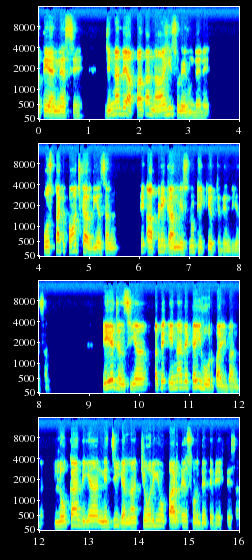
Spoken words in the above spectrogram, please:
ਅਤੇ NSA ਜਿਨ੍ਹਾਂ ਦੇ ਆਪਾਂ ਤਾਂ ਨਾਂ ਹੀ ਸੁਣੇ ਹੁੰਦੇ ਨੇ, ਉਸ ਤੱਕ ਪਹੁੰਚ ਕਰਦੀਆਂ ਸਨ ਤੇ ਆਪਣੇ ਕੰਮ ਇਸ ਨੂੰ ਠੇਕੇ ਉੱਤੇ ਦਿੰਦੀਆਂ ਸਨ। ਇਹ ਏਜੰਸੀਆਂ ਅਤੇ ਇਹਨਾਂ ਦੇ ਕਈ ਹੋਰ ਭਾਈਬੰਦ ਲੋਕਾਂ ਦੀਆਂ ਨਿੱਜੀ ਗੱਲਾਂ ਚੋਰੀਆਂ ਪੜ੍ਹਦੇ, ਸੁਣਦੇ ਤੇ ਵੇਖਦੇ ਸਨ।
